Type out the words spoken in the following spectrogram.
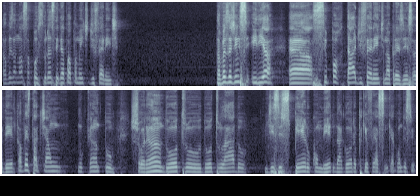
talvez a nossa postura seria totalmente diferente. Talvez a gente iria é, se portar diferente na presença dele. Talvez tatear um no canto chorando, outro do outro lado desespero, com medo da agora, porque foi assim que aconteceu.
